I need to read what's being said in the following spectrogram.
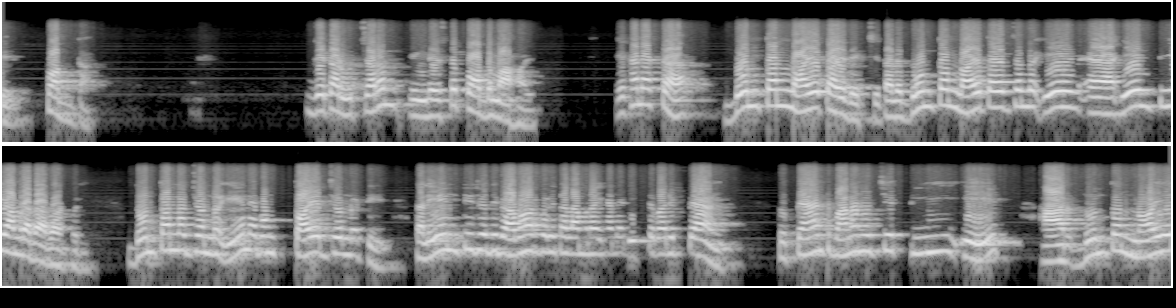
এ পদ্মা। যেটার উচ্চারণ ইংরেজিতে পদ্মা হয়। এখানে একটা দন্তন নয়ে তয়ে দেখছি। তাহলে দন্তন নয়ে তয়ের জন্য এন এন টি আমরা ব্যবহার করি। দন্তন্নর জন্য এন এবং তয়ের জন্য টি। তাহলে এন টি যদি ব্যবহার করি, তাহলে আমরা এখানে লিখতে পারি প্যান্ট। তো প্যান্ট বানানো হচ্ছে পি এ আর দন্ত নয়ে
